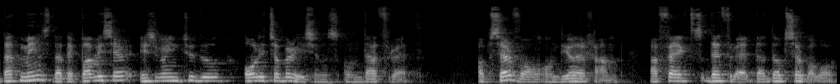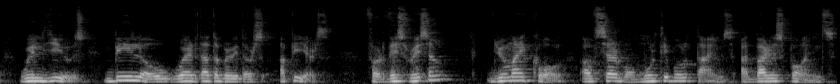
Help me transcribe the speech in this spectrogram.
That means that the publisher is going to do all its operations on that thread. Observe on, on the other hand, affects the thread that the observable will use below where that operator appears. For this reason, you might call observable multiple times at various points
